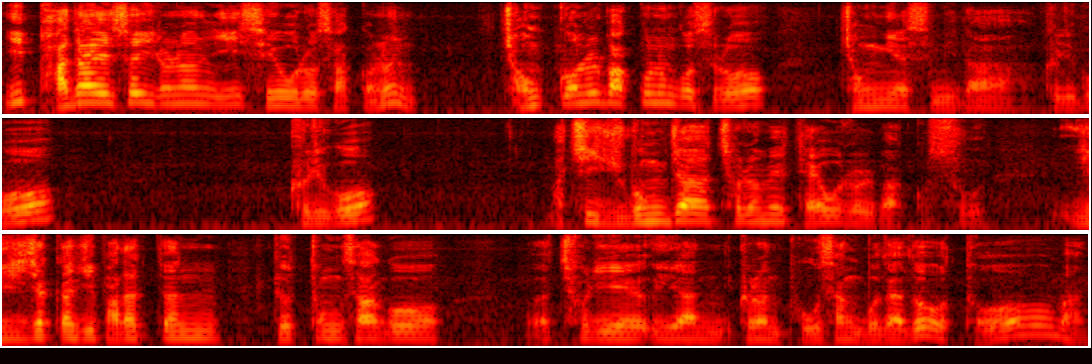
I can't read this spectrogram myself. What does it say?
이 바다에서 일어난 이 세월호 사건은 정권을 바꾸는 것으로 정리했습니다. 그리고 그리고 마치 유공자처럼의 대우를 받고 수 이제까지 받았던 교통사고 어, 처리에 의한 그런 보상보다도 더 많.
